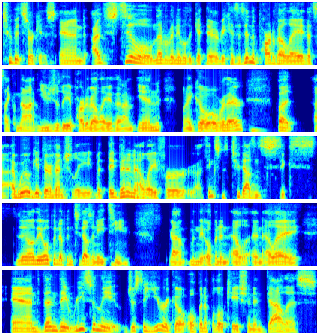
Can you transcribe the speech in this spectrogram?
Two Bit Circus, and I've still never been able to get there because it's in the part of LA that's like not usually a part of LA that I'm in when I go over there, but uh, I will get there eventually. But they've been in LA for I think since 2006. No, they opened up in 2018 uh, when they opened in, L- in LA. And then they recently, just a year ago, opened up a location in Dallas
